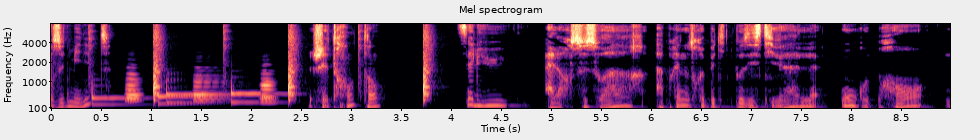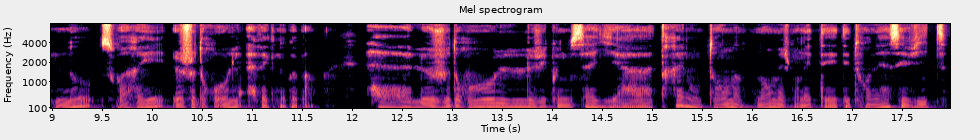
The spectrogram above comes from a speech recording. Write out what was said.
une minute, j'ai 30 ans. Salut Alors ce soir, après notre petite pause estivale, on reprend nos soirées jeux de rôle avec nos copains. Euh, le jeu de rôle, j'ai connu ça il y a très longtemps maintenant, mais je m'en étais détourné assez vite.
